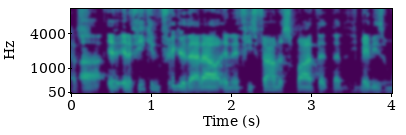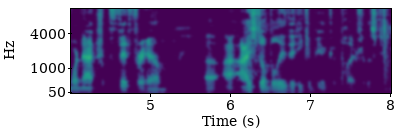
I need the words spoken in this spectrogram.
Yes. Uh, and, and, if he can figure that out, and if he's found a spot that that maybe is a more natural fit for him, uh, I, I, still believe that he could be a good player for this team.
